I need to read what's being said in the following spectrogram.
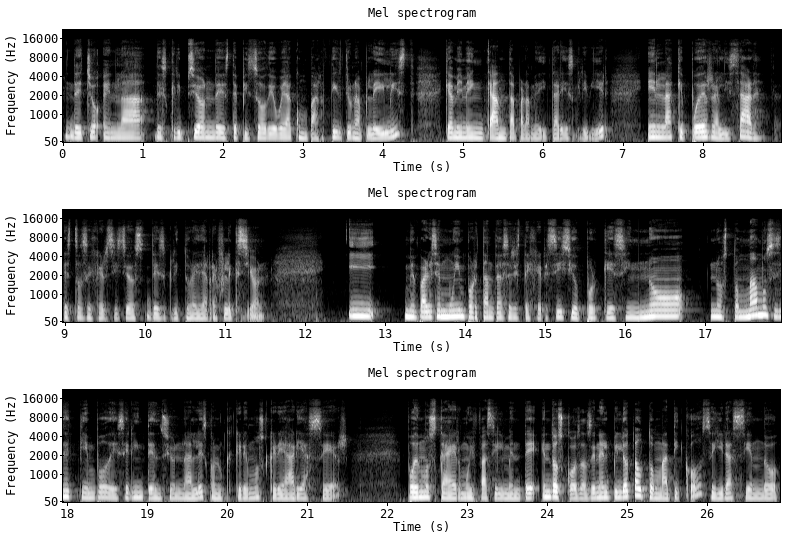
De hecho, en la descripción de este episodio voy a compartirte una playlist que a mí me encanta para meditar y escribir, en la que puedes realizar estos ejercicios de escritura y de reflexión. Y me parece muy importante hacer este ejercicio porque si no nos tomamos ese tiempo de ser intencionales con lo que queremos crear y hacer, podemos caer muy fácilmente en dos cosas. En el piloto automático, seguir haciendo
